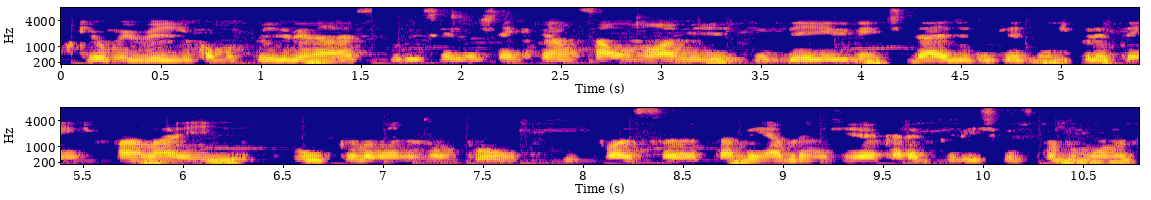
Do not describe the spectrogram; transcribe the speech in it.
porque eu me vejo como Pedro Inácio. Por isso a gente tem que pensar um nome que dê identidade do que a gente pretende falar aí, ou pelo menos um pouco, que possa também abranger a característica de todo mundo.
